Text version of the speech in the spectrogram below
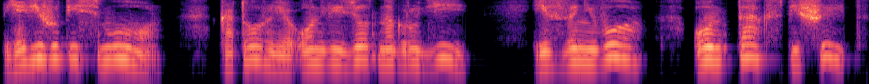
я вижу письмо, которое он везет на груди. Из-за него он так спешит.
